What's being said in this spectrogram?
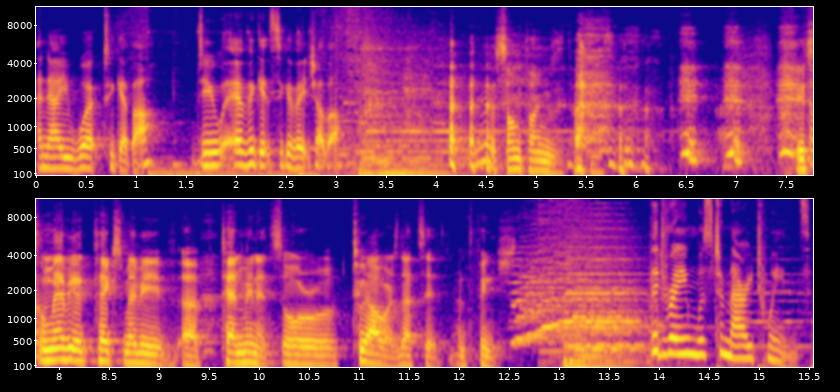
and now you work together. Do you ever get sick of each other? yeah, sometimes it happens. it's, or maybe it takes maybe uh, 10 minutes or two hours, that's it, and finish. The dream was to marry twins,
